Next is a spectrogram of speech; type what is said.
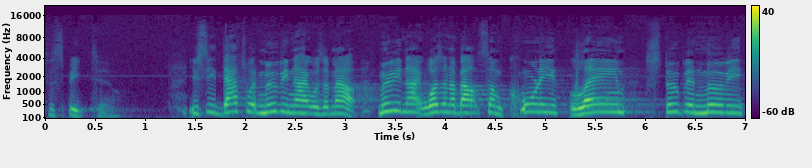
to speak to. You see, that's what movie night was about. Movie night wasn't about some corny, lame, stupid movie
